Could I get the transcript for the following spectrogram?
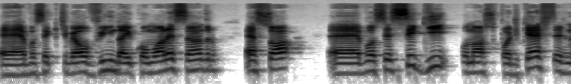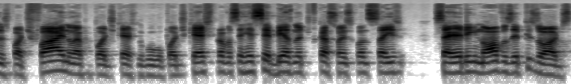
É, você que estiver ouvindo aí como o Alessandro, é só é, você seguir o nosso podcast, seja no Spotify, no Apple Podcast, no Google Podcast, para você receber as notificações quando sair, saírem novos episódios.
